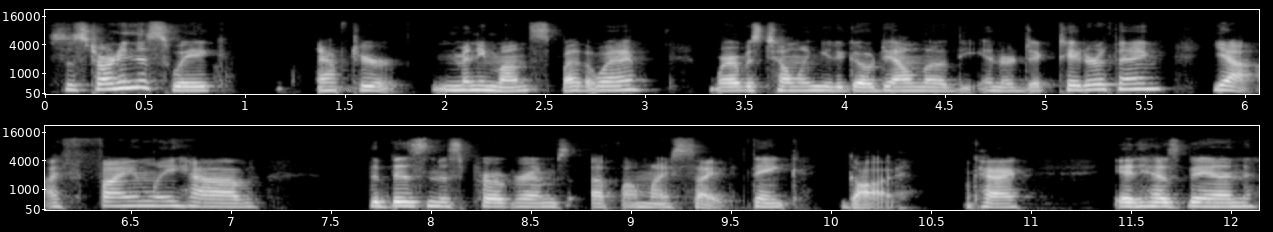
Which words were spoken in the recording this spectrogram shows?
So, starting this week, after many months, by the way, where I was telling you to go download the inner dictator thing, yeah, I finally have the business programs up on my site. Thank God. Okay. It has been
